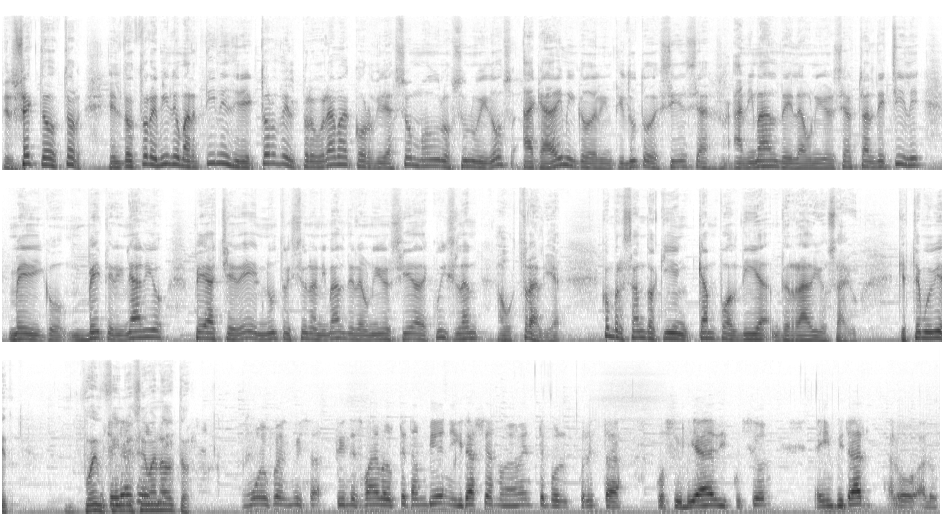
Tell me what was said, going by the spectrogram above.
Perfecto, doctor. El doctor Emilio Martínez, director del programa Coordinación Módulos 1 y 2, académico del Instituto de Ciencias Animal de la Universidad Austral de Chile, médico veterinario, PhD en Nutrición Animal de la Universidad de Queensland, Australia, conversando aquí en Campo al Día de Radio Sago. Que esté muy bien. Buen fin de semana, doctor. Muy buen fin de semana para usted también y gracias nuevamente por, por esta posibilidad de discusión e invitar a, los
